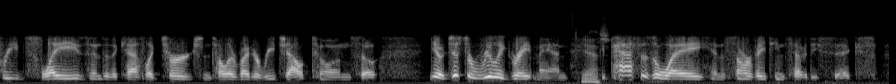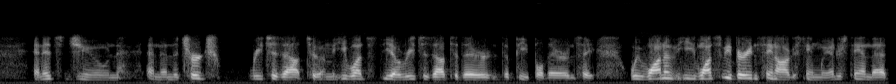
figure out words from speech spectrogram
freed slaves into the Catholic Church and tell everybody to reach out to him. So, you know, just a really great man. Yes. He passes away in the summer of 1876, and it's June, and then the church reaches out to him. He wants, you know, reaches out to their the people there and say, "We want him. He wants to be buried in St. Augustine. We understand that,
